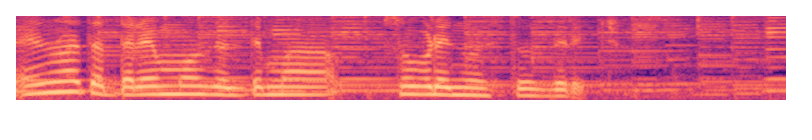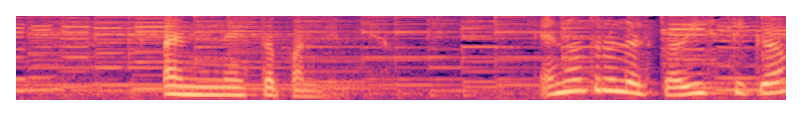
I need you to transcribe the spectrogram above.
En una trataremos del tema sobre nuestros derechos en esta pandemia. En otra la estadística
